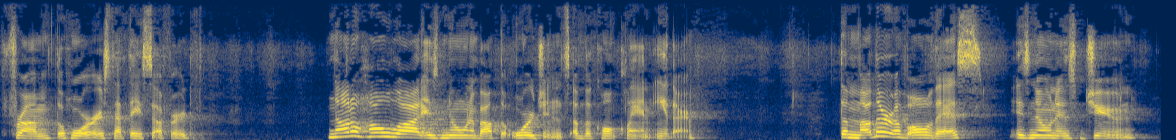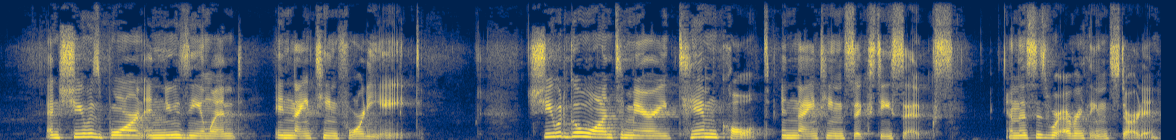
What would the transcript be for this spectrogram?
from the horrors that they suffered not a whole lot is known about the origins of the Colt clan either. The mother of all this is known as June, and she was born in New Zealand in 1948. She would go on to marry Tim Colt in 1966, and this is where everything started.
